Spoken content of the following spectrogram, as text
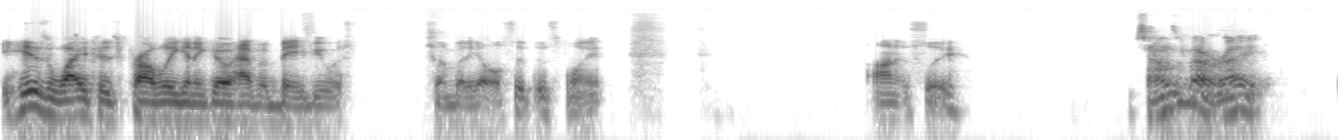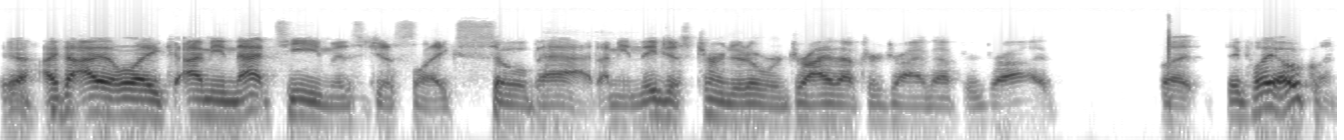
his wife is probably going to go have a baby with somebody else at this point. Honestly. Sounds about right. Yeah, I, I like. I mean, that team is just like so bad. I mean, they just turned it over drive after drive after drive. But they play Oakland.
